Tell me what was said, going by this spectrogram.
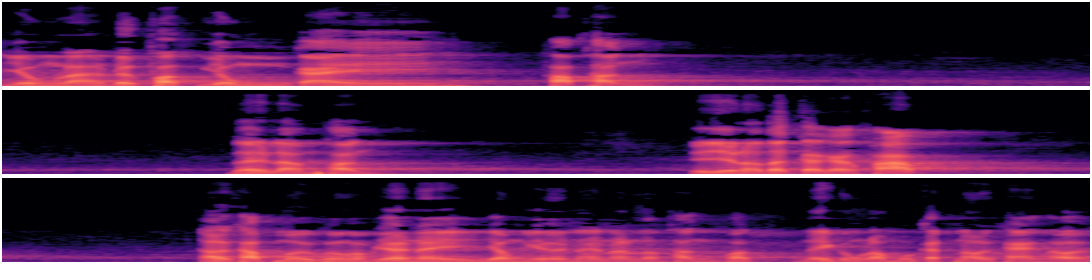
dùng là đức phật dùng cái pháp thân để làm thân. Như vậy là tất cả các pháp ở khắp mười phương pháp giới này giống như nãy nói là thân phật. Đây cũng là một cách nói khác thôi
